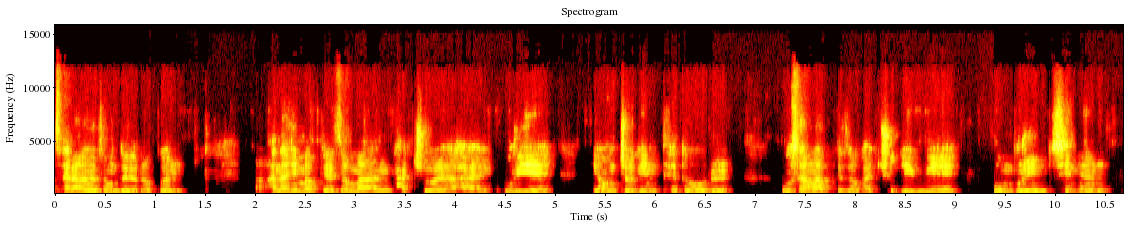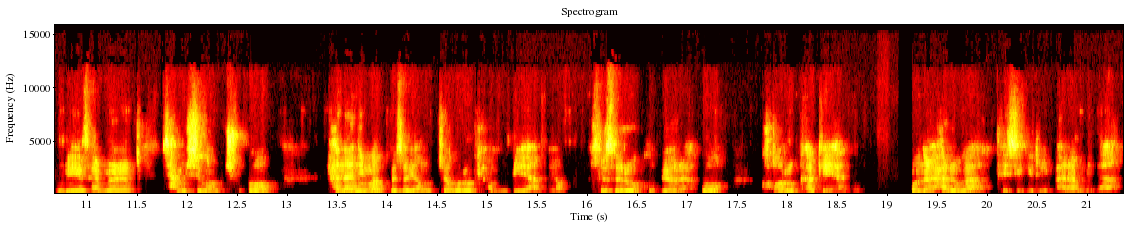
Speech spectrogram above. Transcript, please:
사랑하는 성도 여러분, 하나님 앞에서만 갖추어야 할 우리의 영적인 태도를 우상 앞에서 갖추기 위해 몸부림치는 우리의 삶을 잠시 멈추고 하나님 앞에서 영적으로 겸비하며 스스로 구별하고 거룩하게 하는 오늘 하루가 되시기를 바랍니다.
